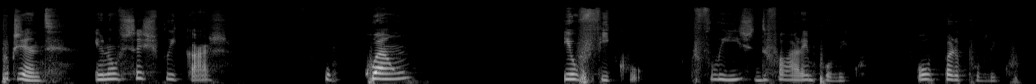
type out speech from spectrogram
Porque, gente, eu não vos sei explicar o quão eu fico feliz de falar em público, ou para público,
